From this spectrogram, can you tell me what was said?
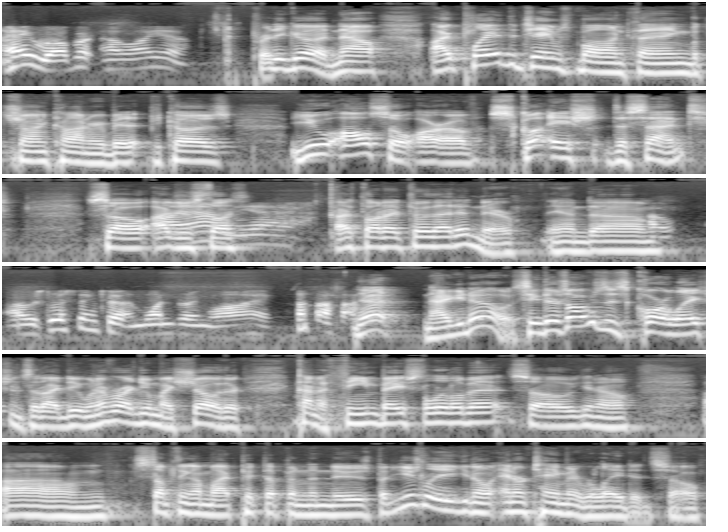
Hey, Robert, how are you? Pretty good. Now, I played the James Bond thing with Sean Connery a bit because you also are of Scottish descent. So I, I just am, thought yeah. I thought I'd throw that in there. And um, I was listening to it and wondering why. yeah, now you know. See, there's always these correlations that I do. Whenever I do my show, they're kind of theme based a little bit. So you know, um, something I might picked up in the news, but usually you know entertainment related. So,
